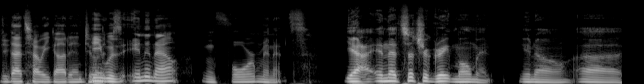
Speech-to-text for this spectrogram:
that's how he got into He it. He was in and out in four minutes. Yeah, and that's such a great moment, you know. Uh,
